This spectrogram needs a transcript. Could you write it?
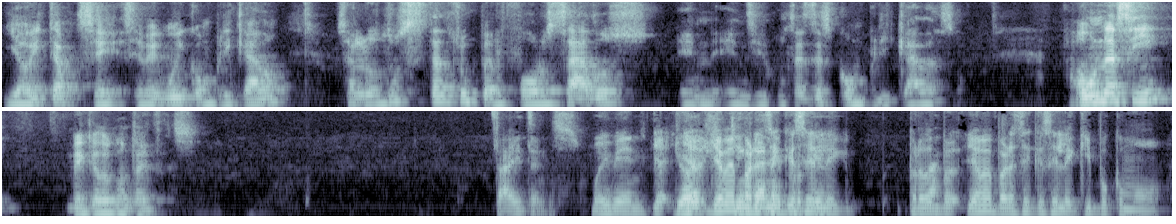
y ahorita se, se ve muy complicado. O sea, los dos están súper forzados en, en circunstancias complicadas. Aún así, me quedo con Titans. Titans, muy bien. Ya, me parece que es el, perdón, pero ya me parece que es el equipo como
